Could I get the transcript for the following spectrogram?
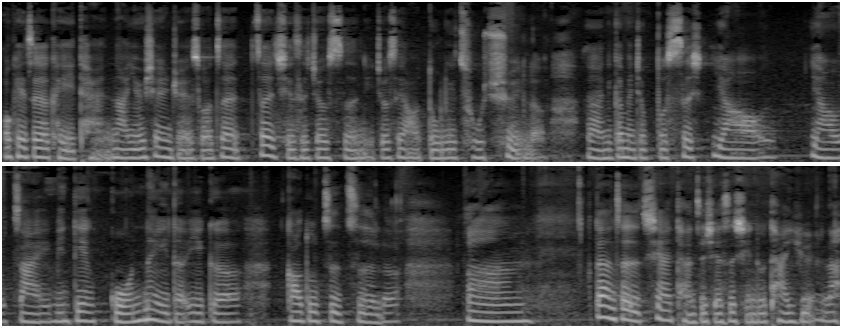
，OK，这个可以谈。那有一些人觉得说，这这其实就是你就是要独立出去了，呃，你根本就不是要要在缅甸国内的一个高度自治了。嗯，但这现在谈这些事情都太远了。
